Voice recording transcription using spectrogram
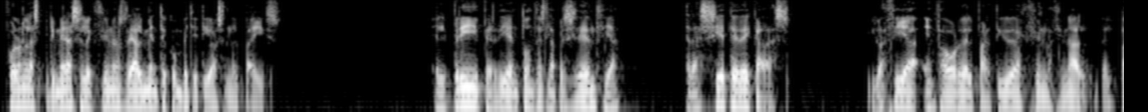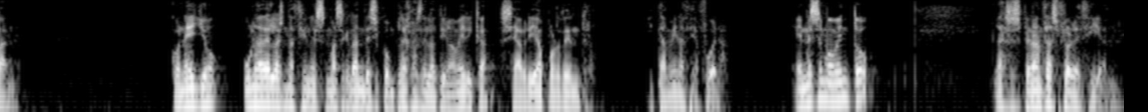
fueron las primeras elecciones realmente competitivas en el país. El PRI perdía entonces la presidencia tras siete décadas y lo hacía en favor del Partido de Acción Nacional, del PAN. Con ello, una de las naciones más grandes y complejas de Latinoamérica se abría por dentro y también hacia afuera. En ese momento, las esperanzas florecían,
